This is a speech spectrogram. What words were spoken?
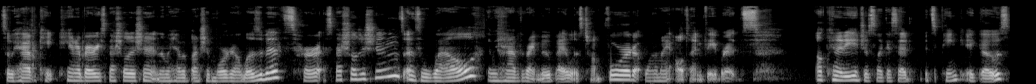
So we have Kate Canterbary special edition, and then we have a bunch of Morgan Elizabeth's, her special editions as well. Then we have The Right Move by Liz Tomforde, one of my all-time favorites. Elle Kennedy, just like I said, it's pink, it goes.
